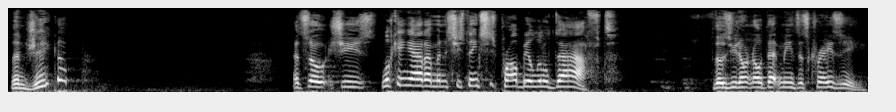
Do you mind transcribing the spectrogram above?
than Jacob? And so she's looking at him and she thinks he's probably a little daft. For those of you who don't know what that means, it's crazy.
